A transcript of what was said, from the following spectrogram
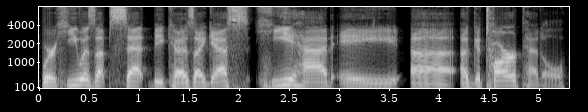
where he was upset because I guess he had a uh, a guitar pedal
